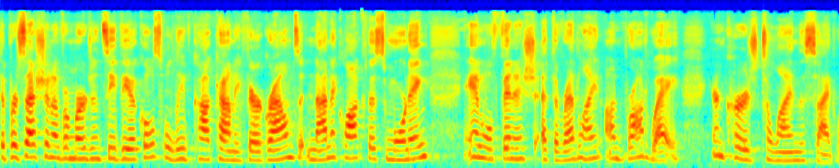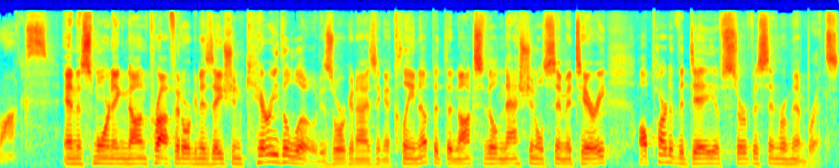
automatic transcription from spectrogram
The procession of emergency vehicles will leave Cocke County Fairgrounds at 9 o'clock this morning and will finish at the red light on Broadway. You're encouraged to line the sidewalks. And this morning, nonprofit organization Carry the Load is organizing a cleanup at the Knoxville National Cemetery, all part of a day of service and remembrance.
